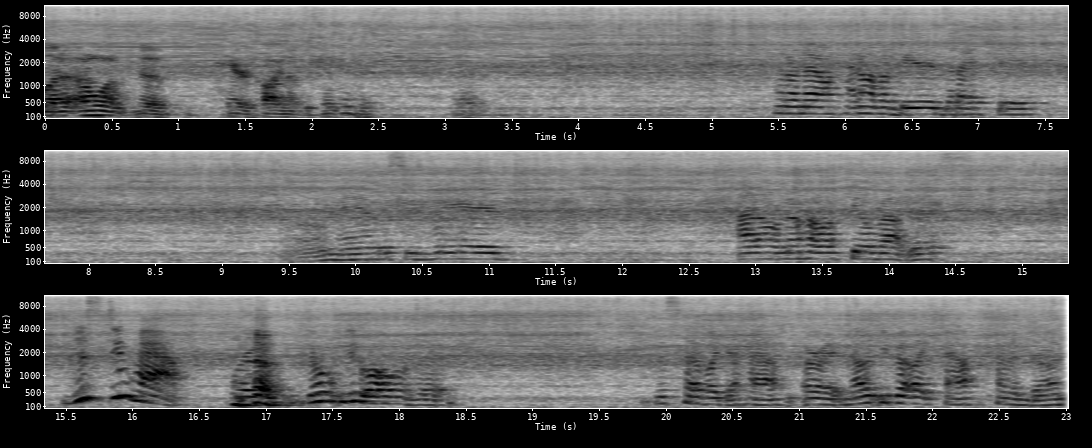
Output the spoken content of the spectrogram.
Well, I don't- want the hair clogging up the skin. I don't know. I don't have a beard that I shave. Oh man, this is weird. I don't know how I feel about this. Just do half. Like, don't do all of it. Just have like a half. All right, now that you've got like half kind of done,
